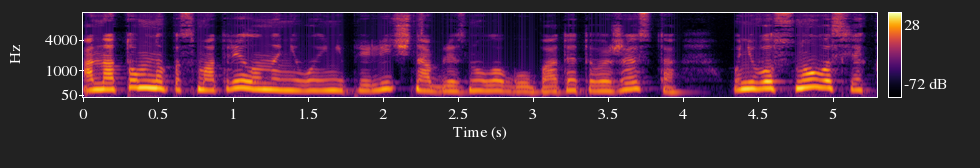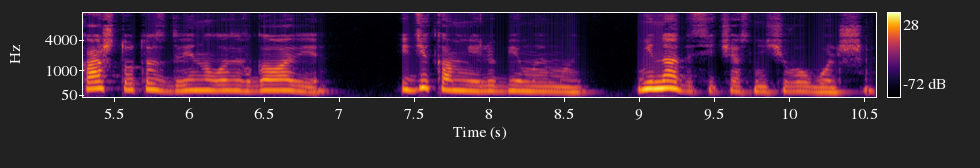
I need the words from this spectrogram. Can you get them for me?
Она томно посмотрела на него и неприлично облизнула губы. От этого жеста у него снова слегка что-то сдвинулось в голове. «Иди ко мне, любимый мой. Не надо сейчас ничего больше».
